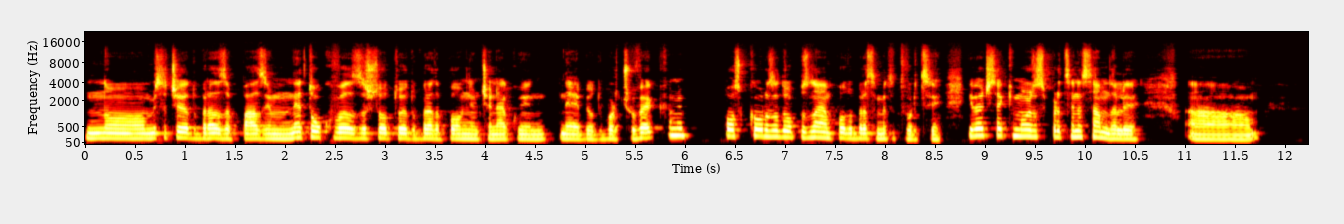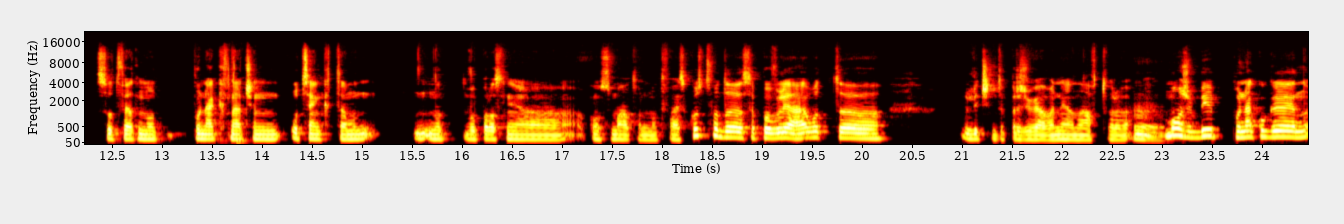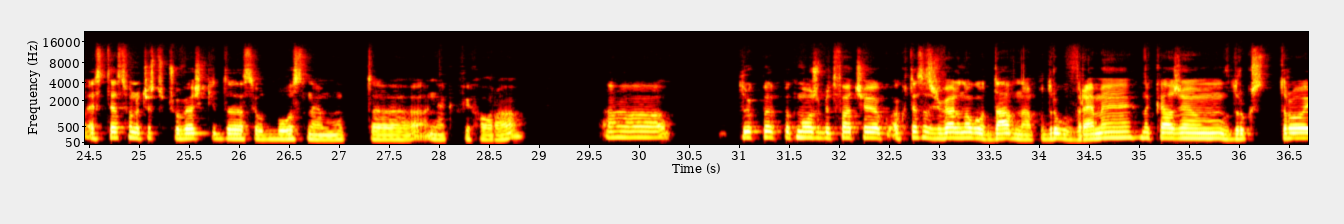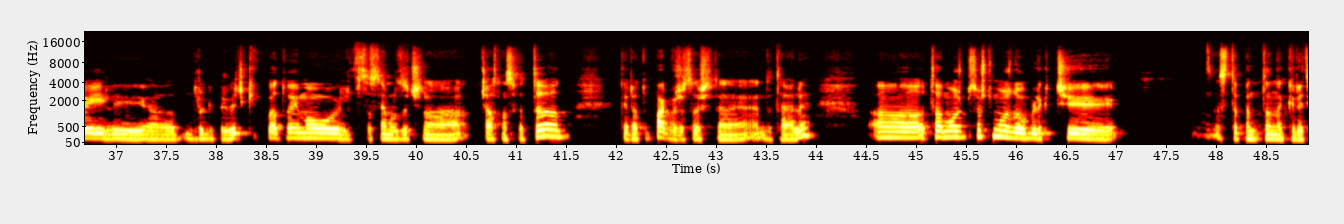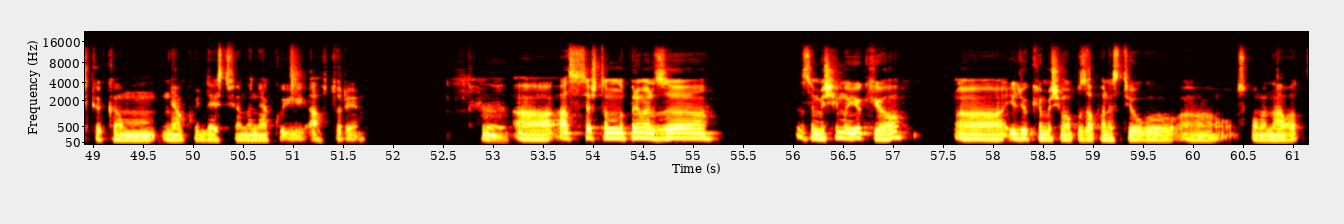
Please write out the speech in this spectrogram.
но мисля, че е добре да запазим не толкова защото е добре да помним, че някой не е бил добър човек, ами по-скоро за да опознаем по-добре самите творци. И вече всеки може да се прецени сам дали а, съответно по някакъв начин оценката му на въпросния консуматор на това изкуство да се повлияе от а, личните преживявания на автора. Mm. Може би понякога е естествено често човешки да се отблъснем от а, някакви хора, а, друг път, път може би това, че ако, ако те са живяли много отдавна, по друго време, да кажем, в друг строй или а, други привички, когато е имало, или в съвсем различна част на света, където пак вижда същите детайли, а, това може би също може да облегчи степента на критика към някои действия на някои автори. Hmm. А, аз се сещам, например, за, за Мишима Юкио, а, или Юкио по западен стил го а, споменават.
